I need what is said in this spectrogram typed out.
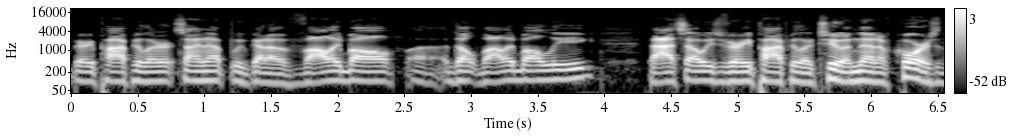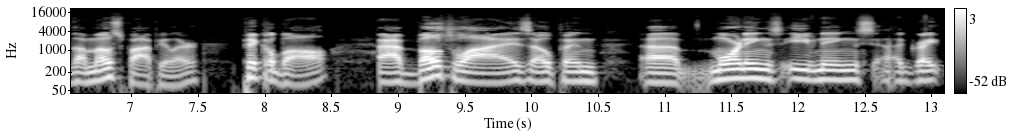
very popular. Sign up. We've got a volleyball, uh, adult volleyball league. That's always very popular too. And then, of course, the most popular, pickleball. Uh, both Ys open uh, mornings, evenings. A great,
